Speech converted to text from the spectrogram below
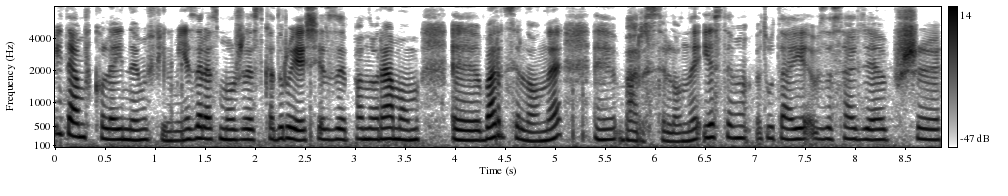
Witam w kolejnym filmie. Zaraz może skadruję się z panoramą e, Barcelony. e, Barcelony. Jestem tutaj w zasadzie przy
